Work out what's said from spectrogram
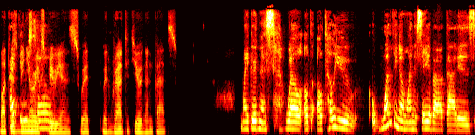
what has been your so. experience with, with gratitude and pets? My goodness. Well, I'll, I'll tell you one thing I want to say about that is,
